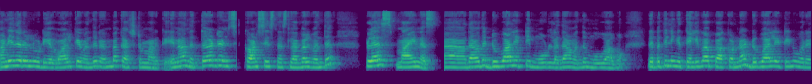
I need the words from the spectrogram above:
மனிதர்களுடைய வாழ்க்கை வந்து ரொம்ப கஷ்டமா இருக்கு. ஏன்னா அந்த தேர்ட் டென்சி கான்சியஸ்னஸ் லெவல் வந்து ப்ளஸ் மைனஸ் அதாவது டுவாலிட்டி மோட்ல தான் வந்து மூவ் ஆகும். இதை பத்தி நீங்க தெளிவா பார்க்கணும்னா டுவாலிட்டின்னு ஒரு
